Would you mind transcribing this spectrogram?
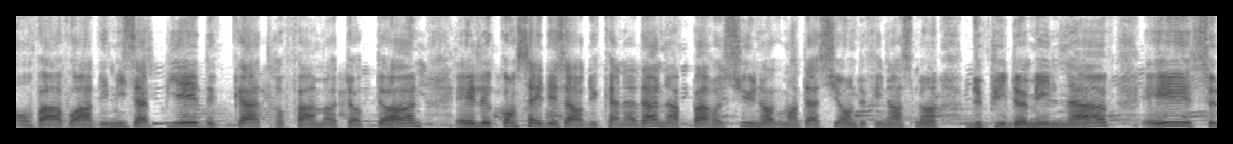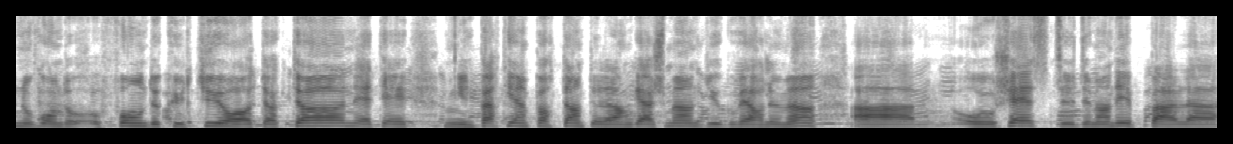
on va avoir des mises à pied de quatre femmes autochtones et le Conseil des arts du Canada n'a pas reçu une augmentation de financement depuis 2009 et ce nouveau fonds de culture autochtone était une partie importante de l'engagement du gouvernement à, aux gestes demandés par la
